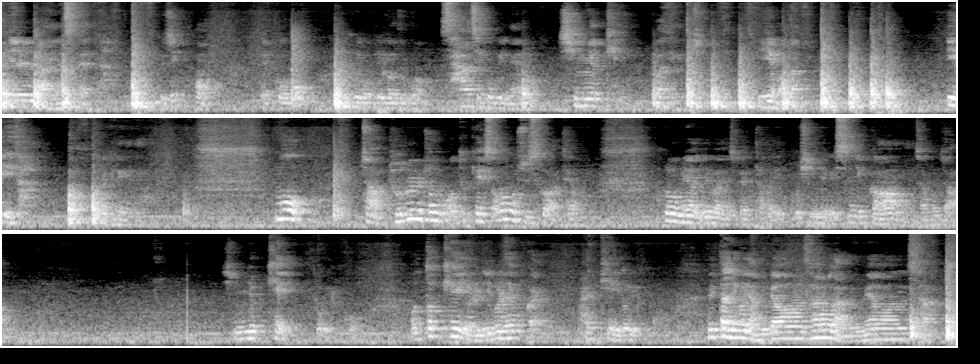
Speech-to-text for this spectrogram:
1 마이너스 베타 그지? 어 예쁘고 그리고 이거 누구 4제곱이네요 16K가 되겠죠 이게 뭐다? 1이다 이렇게 되겠네요 뭐 자 둘을 좀 어떻게 써먹을 수 있을 것 같아요. 그러면 1 마이너스 베타가 있고 16 있으니까 자 보자. 16K도 있고 어떻게 연립을 해볼까요? 8K도 있고. 일단 이거 양변 4로 나누면 4K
